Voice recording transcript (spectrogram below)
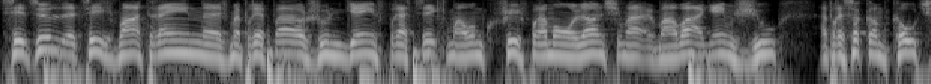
Cédule, tu sais, je m'entraîne, euh, je me prépare, je joue une game, je pratique, je m'en vais me coucher, je prends mon lunch, je m'en je m'en vais à la game, je joue. Après ça, comme coach,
